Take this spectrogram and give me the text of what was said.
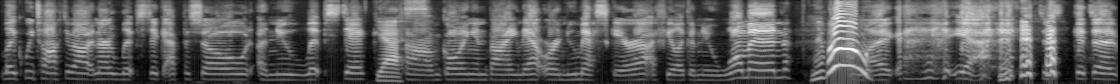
like we talked about in our lipstick episode, a new lipstick. Yes. Um, going and buying that or a new mascara. I feel like a new woman. Woo! Like, yeah, just get to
